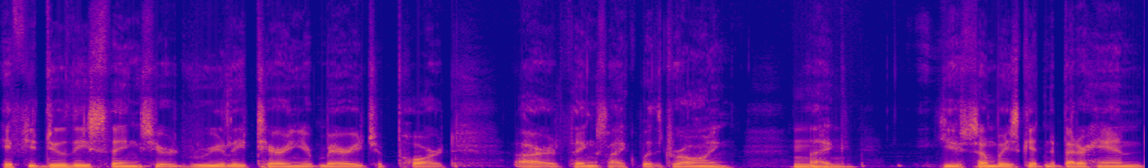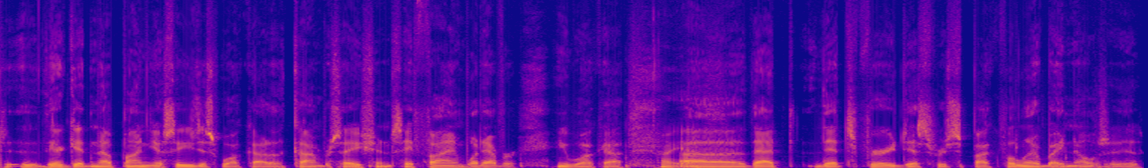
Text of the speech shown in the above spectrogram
if you do these things, you're really tearing your marriage apart are things like withdrawing, like you somebody's getting a better hand, they're getting up on you, so you just walk out of the conversation, say fine, whatever, you walk out. Oh, yes. uh, that that's very disrespectful. Everybody knows it is.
